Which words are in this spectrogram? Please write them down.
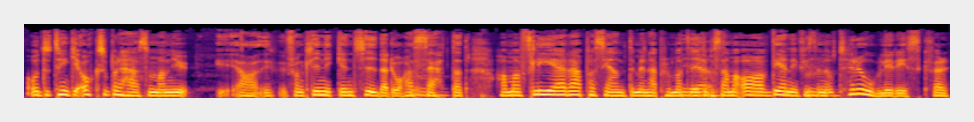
Och då tänker jag också på det här som man ju ja, från klinikens sida då har mm. sett att har man flera patienter med den här problematiken yeah. på samma avdelning finns det mm. en otrolig risk för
